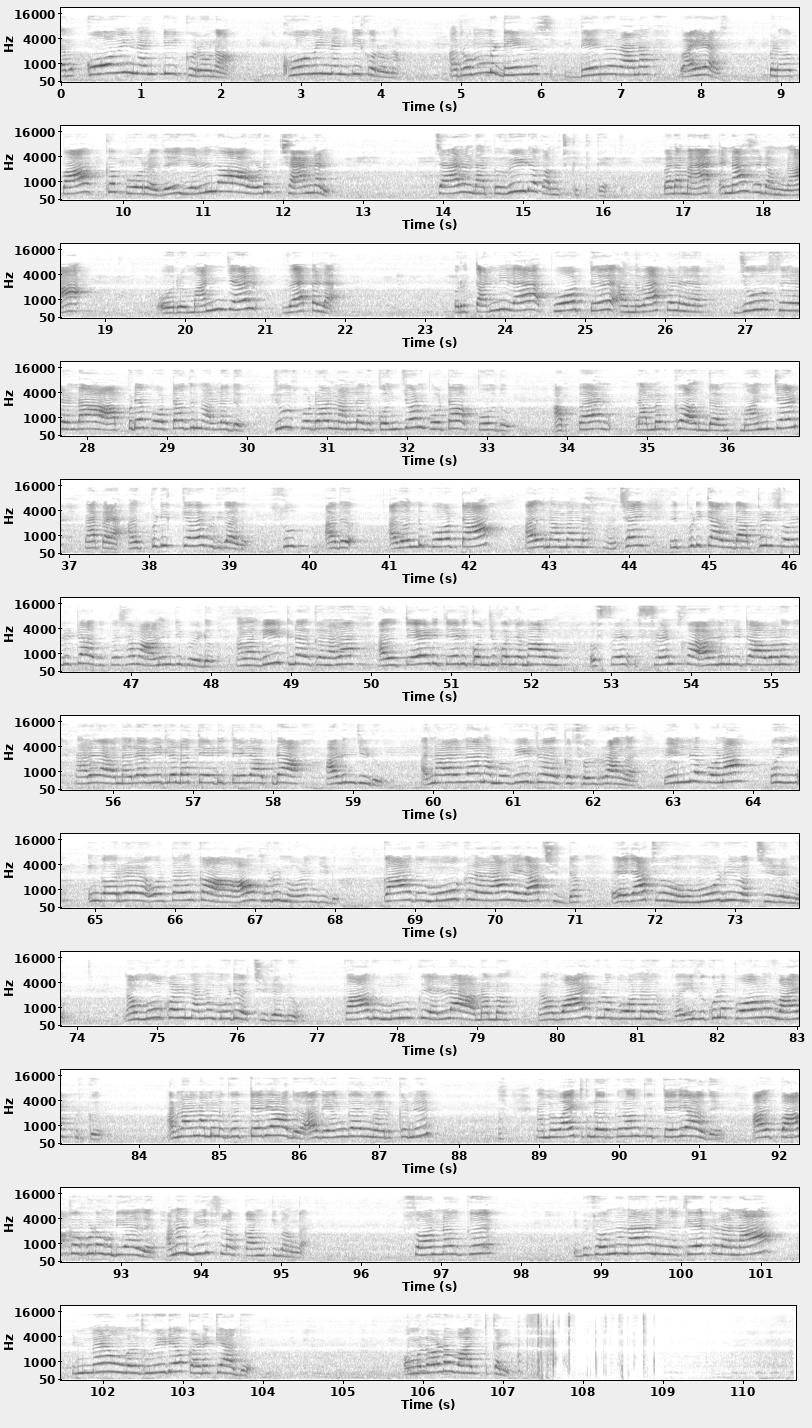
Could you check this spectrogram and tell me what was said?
நம்ம covid nineteen corona covid nineteen corona அது ரொம்ப டேஞ்சர்ஸ் டேஞ்சரான வைரஸ் இப்போ நம்ம பார்க்க போகிறது எல்லாரோட சேனல் சேனல் நான் இப்போ வீடியோ காமிச்சுக்கிட்டு இருக்கேன். இப்போ நம்ம என்ன செய்யணும்னா ஒரு மஞ்சள் வேப்பலை ஒரு தண்ணியில் போட்டு அந்த போட்டால் நல்லது. கொஞ்சோண்டு போட்டால் போதும் அப்போ நம்மளுக்கு அந்த மஞ்சள் வேப்பலை அது பிடிக்கவே பிடிக்காது. சூப் அது அது வந்து போட்டால் அது நம்மள சரி இது பிடிக்காதுடா அப்படின்னு சொல்லிட்டு அது பேசாம அழிஞ்சு போயிடும். நம்ம வீட்டில் இருக்கனால அதை தேடி தேடி கொஞ்சம் கொஞ்சமா அவங்க ஃப்ரெண்ட்ஸ்க்கு அழிஞ்சிட்டு அதனால தான் நம்ம வீட்டில் இருக்க சொல்றாங்க. வெளில போனா போய் இங்க ஒரு ஒருத்தருக்கு ஆவு கூட நுழைஞ்சிடும் காது மூக்குலலாம் ஏதாச்சும் ஏதாச்சும் மூடி வச்சிடணும். நம்ம மூக்களை நல்லா மூடி வச்சிடணும். காது மூக்கு எல்லாம் நம்ம நம்ம வாய்க்குள்ள போனதுக்கு இதுக்குள்ள போகவும் வாய்ப்பு இருக்கு அதனால நம்மளுக்கு தெரியாது அது எங்க எங்க இருக்குன்னு நம்ம வயிற்றுக்குள்ள இருக்குன்னு தெரியாது. அது பார்க்க கூட முடியாது. ஆனால் நியூஸில் காமிக்குவாங்க. சொன்னதுக்கு இப்படி சொன்னா நீங்க கேட்கலன்னா இனிமே உங்களுக்கு வீடியோ கிடைக்காது. உங்களோட வாழ்த்துக்கள்.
